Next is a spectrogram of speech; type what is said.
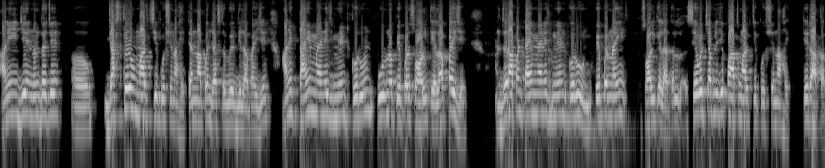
आणि जे नंतरचे जास्त मार्क्सचे क्वेश्चन आहेत. त्यांना आपण जास्त वेळ दिला पाहिजे आणि टाइम मॅनेजमेंट करून पूर्ण पेपर सॉल्व केला पाहिजे. जर आपण टाइम मॅनेजमेंट करून पेपर नाही सॉल्व केला तर शेवटचे आपले जे पाच मार्कचे क्वेश्चन आहेत ते राहतात.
